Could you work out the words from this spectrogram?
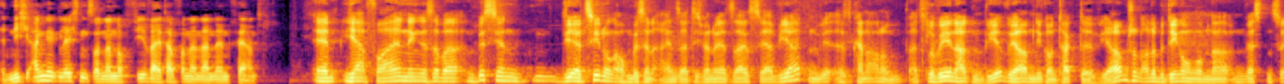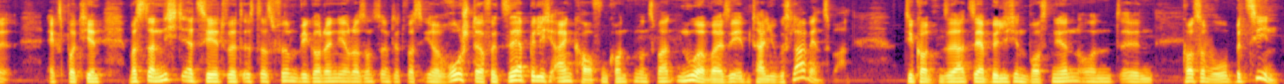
nicht angeglichen, sondern noch viel weiter voneinander entfernt. Ähm, ja, vor allen Dingen ist aber ein bisschen die Erzählung auch ein bisschen einseitig. Wenn du jetzt sagst, ja, wir hatten, wir, äh, keine Ahnung, als Slowenen hatten wir, wir haben die Kontakte, wir haben schon alle Bedingungen, um nach im Westen zu exportieren. Was dann nicht erzählt wird, ist, dass Firmen wie Gorenje oder sonst irgendetwas ihre Rohstoffe sehr billig einkaufen konnten und zwar nur, weil sie eben Teil Jugoslawiens waren. Die konnten sie halt sehr billig in Bosnien und in Kosovo beziehen.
